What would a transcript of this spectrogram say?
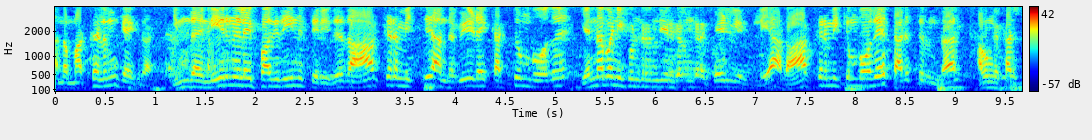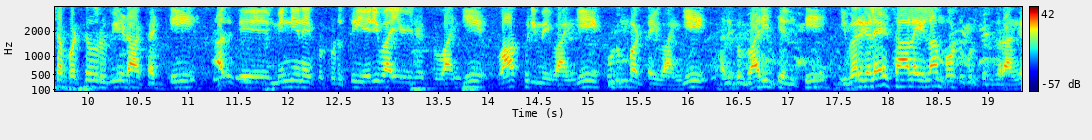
அந்த மக்களும் கேட்கிறாங்க இந்த நீர்நிலை பகுதின்னு தெரியுது. அதை ஆக்கிரமிச்சு அந்த வீடை கட்டும் போது என்ன பண்ணி கொண்டிருந்தீர்கள்ங்கிற கேள்வி இருக்கு இல்லையா? அதை ஆக்கிரமிக்கும் போதே தடுத்திருந்தால் அவங்க கஷ்டப்பட்டு ஒரு வீடா கட்டி அதுக்கு மின் இணைப்பு கொடுத்து எரிவாயு இணைப்பு வாங்கி வாக்குரிமை வாங்கி குடும்ப அட்டை வாங்கி அதுக்கு வரி செலுத்தி இவர்களே சாலையெல்லாம் போட்டு கொடுத்துருக்குறாங்க.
